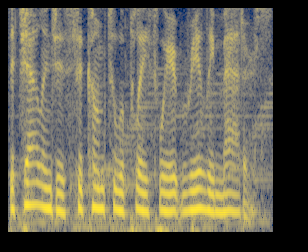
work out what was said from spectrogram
The challenge is to come to a place where it really matters.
